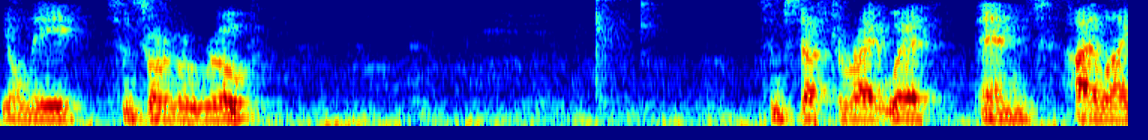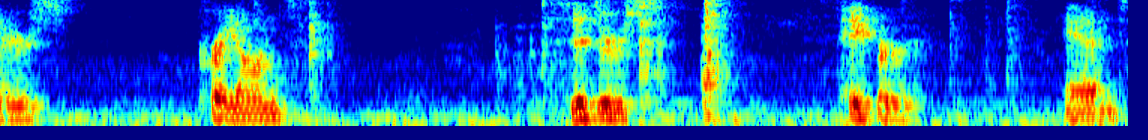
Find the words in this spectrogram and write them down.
you'll need some sort of a rope, some stuff to write with, pens, highlighters, crayons, scissors, paper, and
